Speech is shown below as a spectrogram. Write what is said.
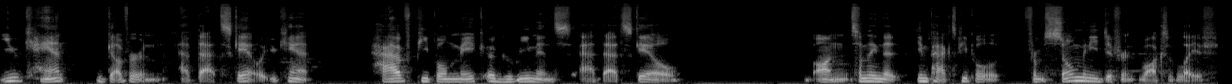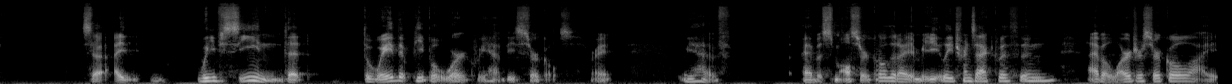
you can't govern at that scale. You can't have people make agreements at that scale on something that impacts people from so many different walks of life. So I, we've seen that the way that people work, we have these circles, right? We have I have a small circle that I immediately transact with, and I have a larger circle. I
